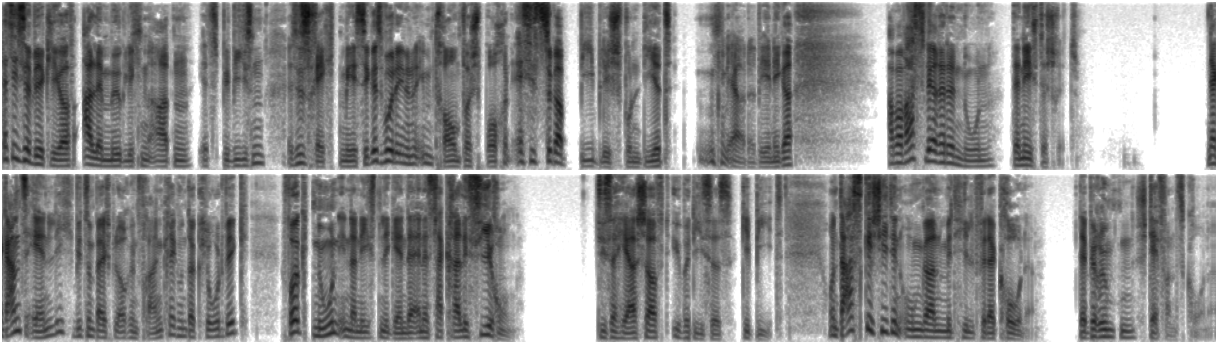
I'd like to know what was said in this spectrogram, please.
Das ist ja wirklich auf alle möglichen Arten jetzt bewiesen. Es ist rechtmäßig, es wurde ihnen im Traum versprochen, es ist sogar biblisch fundiert, mehr oder weniger. Aber was wäre denn nun der nächste Schritt? Na, ganz ähnlich wie zum Beispiel auch in Frankreich unter Chlodwig folgt nun in der nächsten Legende eine Sakralisierung dieser Herrschaft über dieses Gebiet. Und das geschieht in Ungarn mit Hilfe der Krone, der berühmten Stephanskrone.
